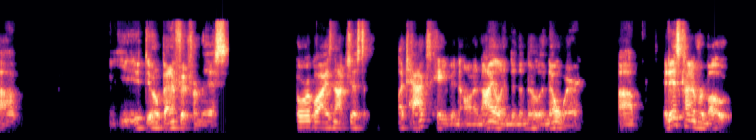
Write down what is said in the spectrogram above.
uh, it'll benefit from this. Uruguay is not just a tax haven on an island in the middle of nowhere. Uh, it is kind of remote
